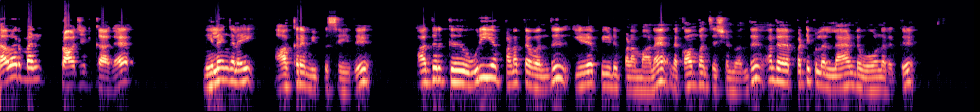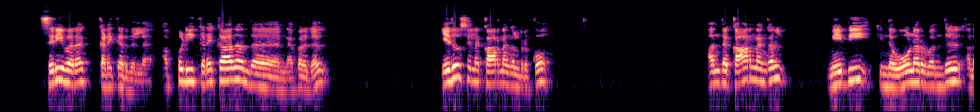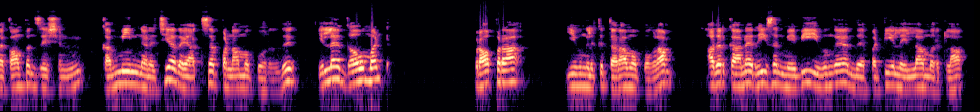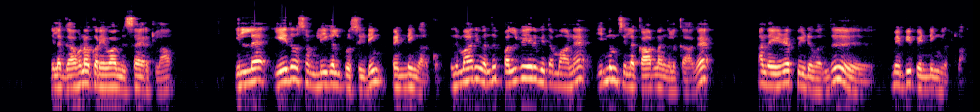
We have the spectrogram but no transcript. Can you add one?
Government ப்ராஜெக்ட்காக நிலங்களை ஆக்கிரமிப்பு செய்து அதற்கு உரிய பணத்தை வந்து இழப்பீடு பணமான அந்த காம்பன்சேஷன் வந்து அந்த பர்டிகுலர் லேண்டு ஓனருக்கு சரிவர கிடைக்கிறது இல்ல அப்படி கிடைக்காத அந்த நபர்கள் ஏதோ சில காரணங்கள் இருக்கும். அந்த காரணங்கள் மேபி இந்த ஓனர் வந்து அந்த காம்பன்சேஷன் கம்மின்னு நினச்சி அதை அக்செப்ட் பண்ணாமல் போகிறது இல்லை கவர்மெண்ட் ப்ராப்பராக இவங்களுக்கு தராமல் போகலாம். அதற்கான ரீசன் மேபி இவங்க அந்த பட்டியலில் இல்லாமல் இருக்கலாம். இல்லை கவனக்குறைவாக மிஸ் ஆகிருக்கலாம் இல்லை ஏதோ சம் லீகல் ப்ரொசீடிங் பெண்டிங்காக இருக்கும். இந்த மாதிரி வந்து பல்வேறு விதமான இன்னும் சில காரணங்களுக்காக அந்த இழப்பீடு வந்து மேபி பெண்டிங்கில் இருக்கலாம்.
